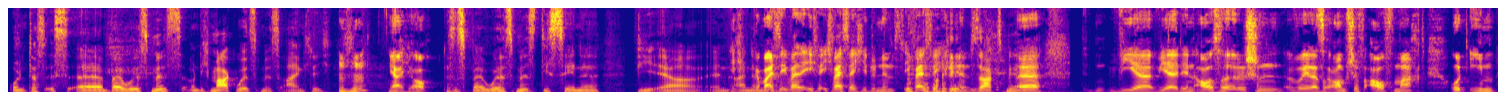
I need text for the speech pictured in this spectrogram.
Und das ist äh, bei Will Smith, und ich mag Will Smith eigentlich, Mhm. Ja, ich auch. das ist bei Will Smith die Szene, wie er in Ich einem... weiß, ich, weiß, ich, ich weiß, welche du nimmst. Ich weiß, welche Okay, du nimmst. sag's mir. Äh, wie, er, wie er den Außerirdischen, wo er das Raumschiff aufmacht und ihm,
